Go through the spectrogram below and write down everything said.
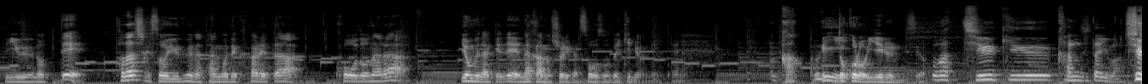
っていうのって正しくそういう風な単語で書かれたコードなら読むだけで中の処理が想像できるよねみたいかっこいない。ところを言えるんですよ。うわ中級感じた今。中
